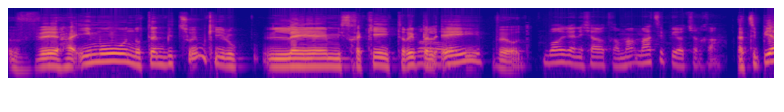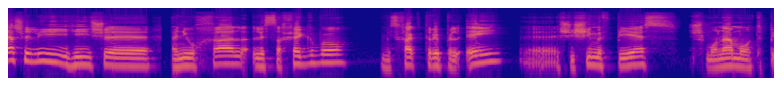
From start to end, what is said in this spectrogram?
והאם הוא נותן ביצועים כאילו למשחקי triple A ועוד. בוא רגע נשאל אותך, מה מה הציפיות שלך? הציפייה שלי היא שאני אוכל לשחק בו משחק triple A, אה, 60 FPS, 800p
